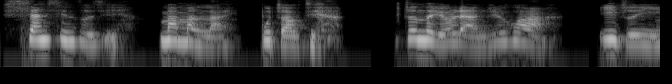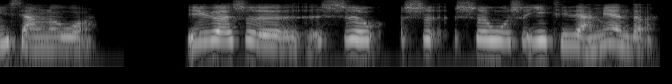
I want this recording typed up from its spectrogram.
相信自己，慢慢来，不着急。真的有两句话一直影响了我。一个是事事事物是一体两面的，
